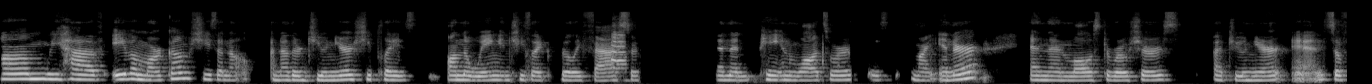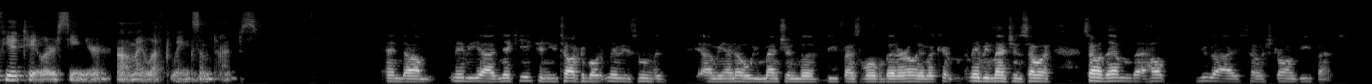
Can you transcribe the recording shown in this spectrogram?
Um we have ava markham. She's an, another junior. She plays on the wing and she's like really fast. And then peyton wadsworth is my inner. And then lawless derochers a junior, and Sophia Taylor, senior, on my left wing sometimes. And um, maybe uh, Nikki, can you talk about maybe some of the? I mean, I know we mentioned the defense a little bit earlier, but maybe mention some of some of them that help you guys have a strong defense.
